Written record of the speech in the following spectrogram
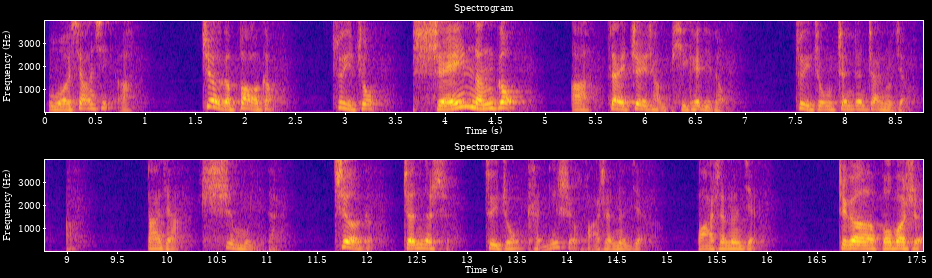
我相信啊，这个报告最终谁能够啊，在这场 PK 里头，最终真正站住脚啊，大家拭目以待。这个真的是最终肯定是华山论剑啊，华山论剑。这个博博士。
